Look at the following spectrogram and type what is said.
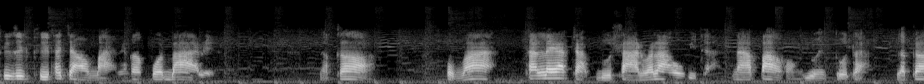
คือคือคือถ้าจะเอามาเนี่ยก็โคตรบ้าเลย แล้วก็ผมว่าถ้าแลกกับดูซานวลาโอวิดอะหน้าเป้าของยูเวนตุสอะแล้วก็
